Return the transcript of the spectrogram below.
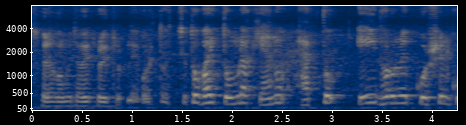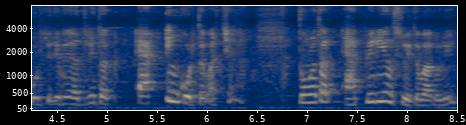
সেরকমই তাকে চরিত্র প্লে করতে হচ্ছে। তো ভাই, তোমরা কেন এত এই ধরনের কোশ্চেন করছ যে ভাই আদ্রিতা অ্যাক্টিং করতে পারছে না? তোমরা তার অ্যাপিরিয়েন্স নিতে পারোনি।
